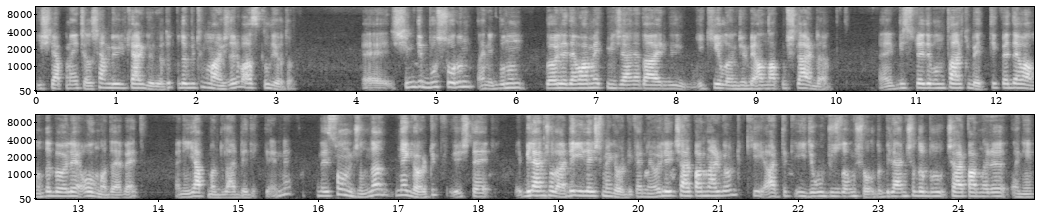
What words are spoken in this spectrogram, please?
iş yapmaya çalışan bir ülker görüyorduk. Bu da bütün marjları baskılıyordu. E, şimdi bu sorun hani bunun böyle devam etmeyeceğine dair bir iki yıl önce bir anlatmışlardı. Yani bir sürede bunu takip ettik ve devamında böyle olmadı evet. Hani yapmadılar dediklerini. Ve sonucunda ne gördük? İşte bilançolarda iyileşme gördük. Hani öyle çarpanlar gördük ki artık iyice ucuzlamış oldu. Bilançoda bu çarpanları hani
